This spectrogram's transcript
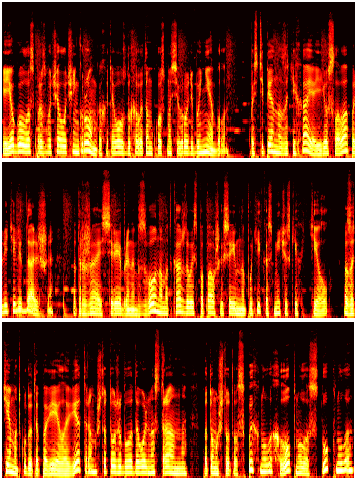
Ее голос прозвучал очень громко, хотя воздуха в этом космосе вроде бы не было. Постепенно затихая, ее слова полетели дальше, отражаясь серебряным звоном от каждого из попавшихся им на пути космических тел. А затем откуда-то повеяло ветром, что тоже было довольно странно, потом что-то вспыхнуло, хлопнуло, стукнуло,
